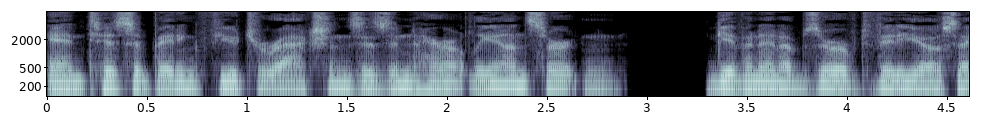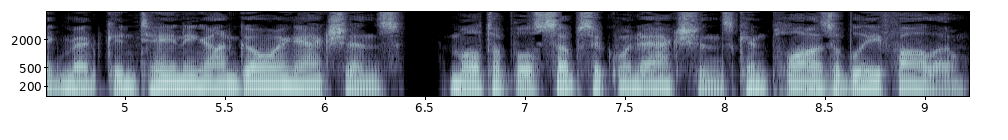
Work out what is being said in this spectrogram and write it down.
Anticipating future actions is inherently uncertain. Given an observed video segment containing ongoing actions, multiple subsequent actions can plausibly follow.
